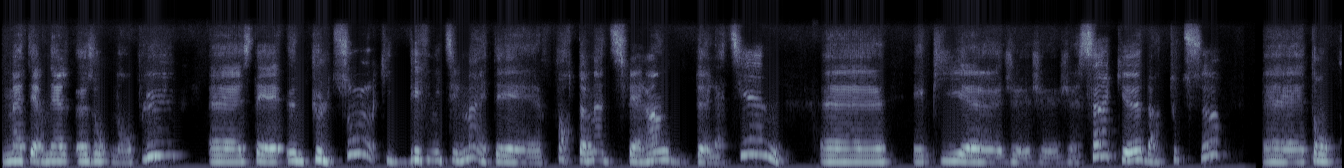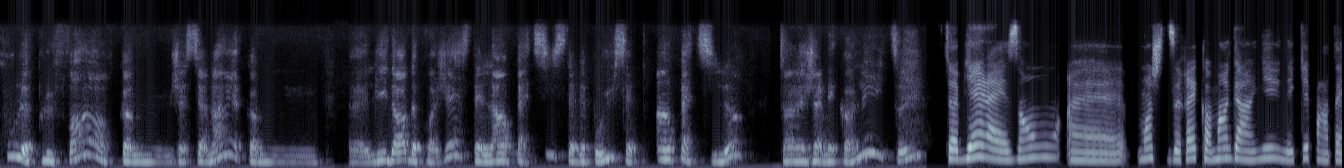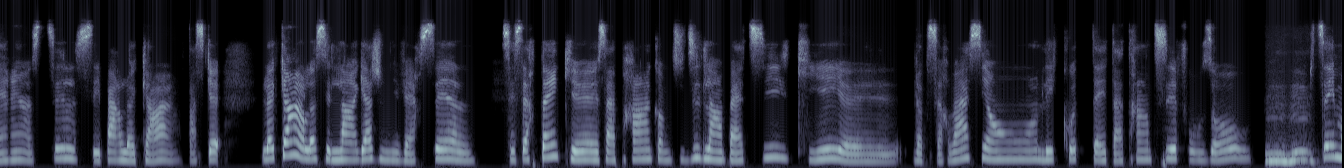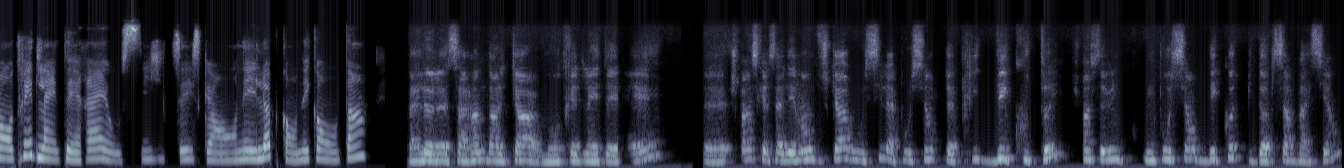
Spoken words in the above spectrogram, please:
maternelle, eux autres non plus. Euh, c'était une culture qui définitivement était fortement différente de la tienne. Euh, et puis, je, sens que dans tout ça, euh, ton coup le plus fort comme gestionnaire, comme euh, leader de projet, c'était l'empathie. Si tu n'avais pas eu cette empathie-là, tu n'aurais jamais collé, tu sais. Tu as bien raison. Euh, moi, je dirais comment gagner une équipe en terrain hostile, c'est par le cœur. Parce que le cœur, là, c'est le langage universel c'est certain que ça prend, comme tu dis, de l'empathie qui est euh, l'observation, l'écoute, d'être attentif aux autres. Mm-hmm. tu sais, montrer de l'intérêt aussi. Tu sais, ce qu'on est là et qu'on est content. Ben là, ça rentre dans le cœur, montrer de l'intérêt. Euh, je pense que ça démontre du cœur aussi la position que tu as pris d'écouter. Je pense que tu as eu une position d'écoute puis d'observation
